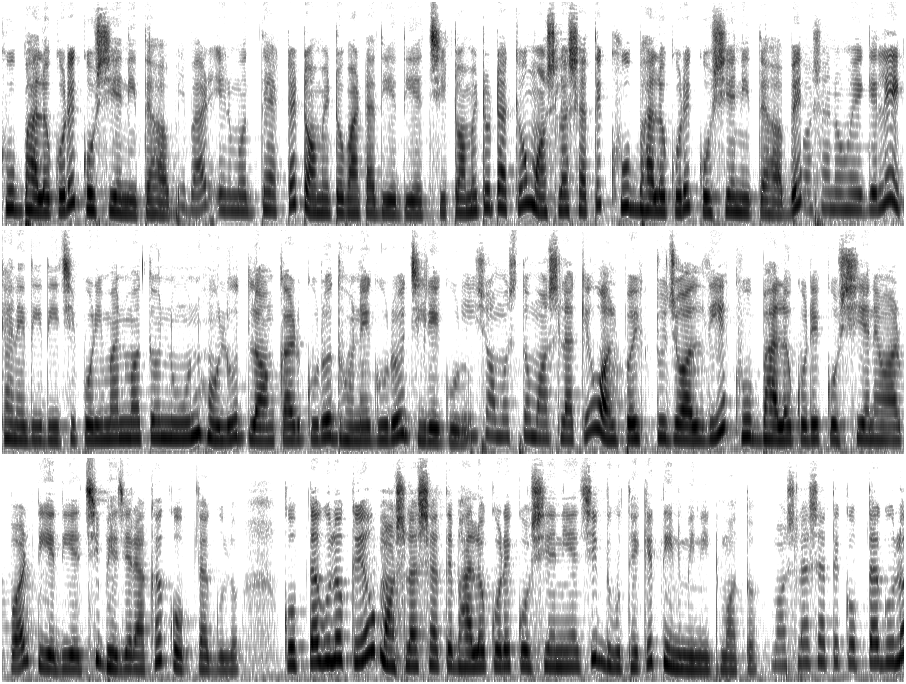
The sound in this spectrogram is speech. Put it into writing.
খুব ভালো করে কষিয়ে নিতে হবে। এবার এর মধ্যে একটা টমেটো বাটা দিয়ে দিয়েছি। টমেটোটাকেও মশলার সাথে খুব ভালো করে কষিয়ে নিতে হবে। কষানো হয়ে গেলে এখানে দিয়ে দিয়েছি পরিমাণ মতো নুন, হলুদ, লঙ্কার গুঁড়ো, ধনে গুঁড়ো, জিরে গুঁড়ো। এই সমস্ত মশলাকেও অল্প একটু জল দিয়ে খুব ভালো করে কষিয়ে নেওয়ার পর দিয়ে দিয়েছি ভেজে রাখা কোপ্তাগুলো। কোপ্তাগুলোকেও মশলার সাথে ভালো করে কষিয়ে নিয়েছি দু থেকে তিন মিনিট মতো। মশলার সাথে কোপ্তাগুলো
